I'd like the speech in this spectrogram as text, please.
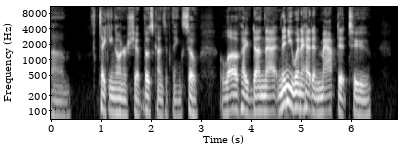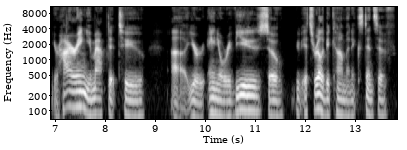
um, taking ownership? Those kinds of things. So love how you've done that. And then you went ahead and mapped it to your hiring. You mapped it to uh, your annual reviews. So it's really become an extensive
